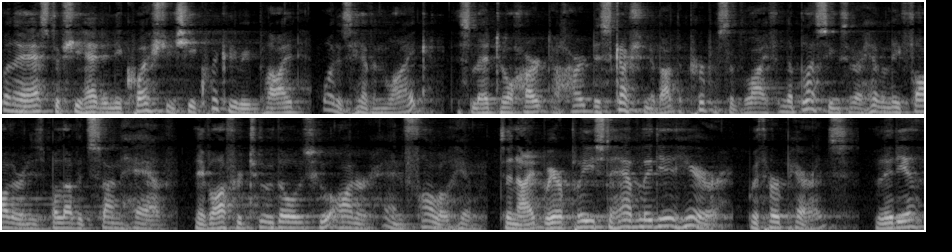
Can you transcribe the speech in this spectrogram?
When I asked if she had any questions, she quickly replied, What is heaven like? This led to a heart to heart discussion about the purpose of life and the blessings that our Heavenly Father and His beloved Son have. They've offered to those who honor and follow Him. Tonight, we are pleased to have Lydia here with her parents. Lydia,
